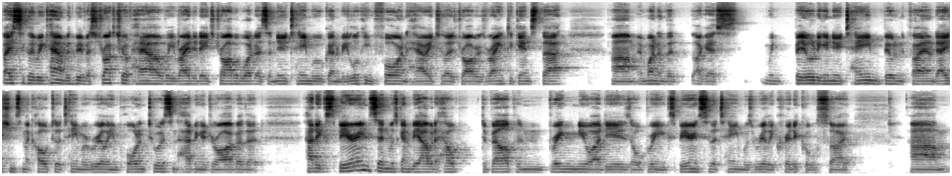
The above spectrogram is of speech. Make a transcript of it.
basically we came up with a bit of a structure of how we rated each driver, what as a new team we were going to be looking for, and how each of those drivers ranked against that. Um, and one of the, I guess, when building a new team, building the foundations and the culture of the team were really important to us, and having a driver that had experience and was going to be able to help develop and bring new ideas or bring experience to the team was really critical. So um,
